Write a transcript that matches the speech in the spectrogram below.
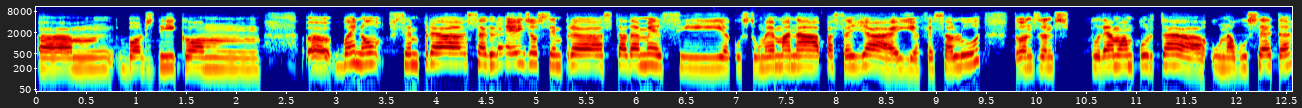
Um, vols dir com... Uh, bueno, sempre s'agraeix o sempre està de més si acostumem a anar a passejar i a fer salut, doncs ens podem emportar una bosseta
